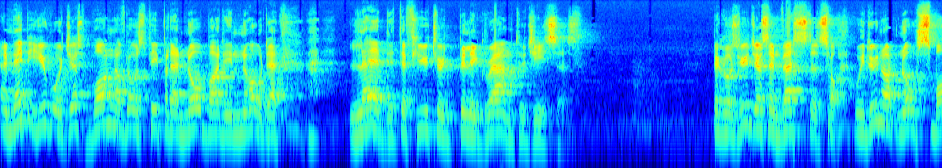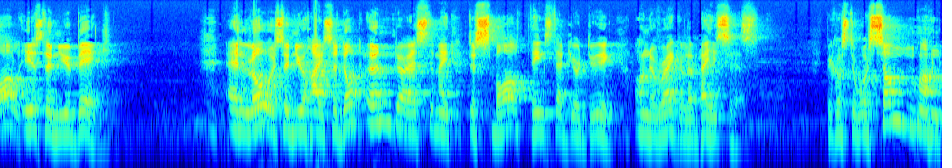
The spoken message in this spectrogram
And maybe you were just one of those people that nobody know that led the future Billy Graham to Jesus. Because you just invested. So we do not know small is the new big. And low is the new high. So don't underestimate the small things that you're doing on a regular basis. Because there was someone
